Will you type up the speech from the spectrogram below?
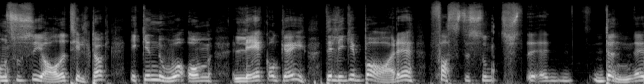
om sosiale tiltak, ikke noe om lek og gøy. Det ligger bare faste, sånn, dønne,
